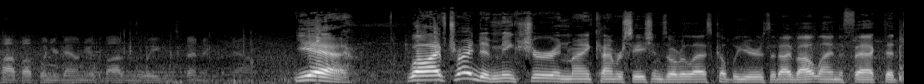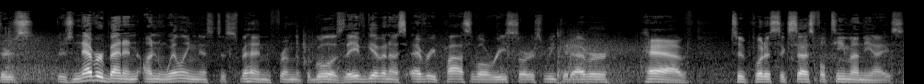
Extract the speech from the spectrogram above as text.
pop up when you're down near the bottom of the league and spending right now. Yeah, well, I've tried to make sure in my conversations over the last couple years that I've outlined the fact that there's there's never been an unwillingness to spend from the Pegulas. They've given us every possible resource we could ever have to put a successful team on the ice.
